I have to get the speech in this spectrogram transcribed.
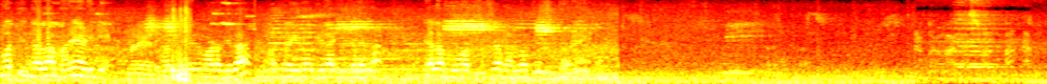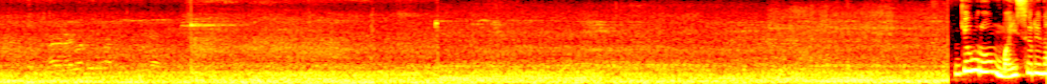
ಇವತ್ತಿಂದೆಲ್ಲ ಮನೆ ಅಡಿಗೆ. ನಾವು ಮಾಡೋದಿಲ್ಲ ನಿಮ್ಮ ಹತ್ರ ಇರೋ ಗಿರಾಕಿಗಳೆಲ್ಲ ಎಲ್ಲ ಮೂವತ್ತು ವರ್ಷ ನಲ್ವತ್ತು ನಿಮಿಷ ಇವರು ಮೈಸೂರಿನ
